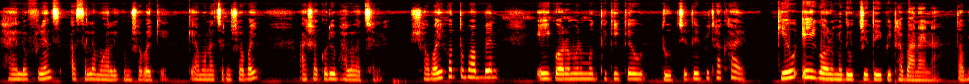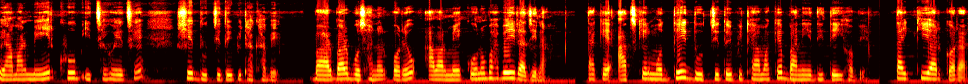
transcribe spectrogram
হ্যালো ফ্রেন্ডস, আসসালামু আলাইকুম সবাইকে। কেমন আছেন সবাই? আশা করি ভালো আছেন। সবাই হয়তো ভাববেন, এই গরমের মধ্যে কি কেউ দুধ চিতই পিঠা খায়? কেউ এই গরমে দুধ চিতই পিঠা বানায় না। তবে আমার মেয়ের খুব ইচ্ছে হয়েছে সে দুধ চিতই পিঠা খাবে। বারবার বোঝানোর পরেও আমার মেয়ে কোনোভাবেই রাজি না। তাকে আজকের মধ্যেই দুধ চিতই পিঠা আমাকে বানিয়ে দিতেই হবে। তাই কি আর করার?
